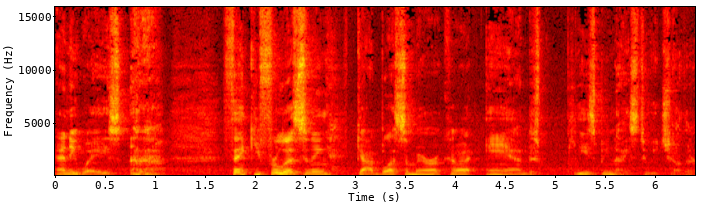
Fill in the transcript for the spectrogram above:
Anyways, thank you for listening. God bless America, and please be nice to each other.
